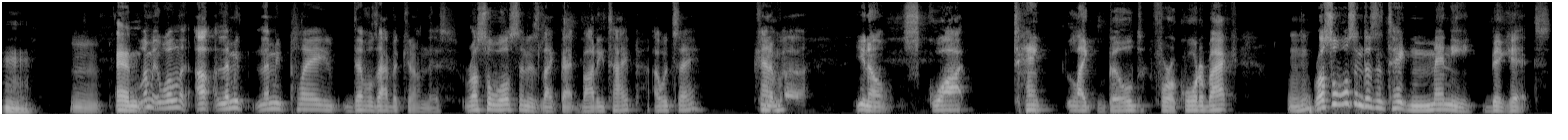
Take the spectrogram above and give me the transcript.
Hmm. Mm. And Let me well uh, let me let me play devil's advocate on this. Russell Wilson is like that body type, I would say, kind of a you know squat tank like build for a quarterback. Mhm. Russell Wilson doesn't take many big hits.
